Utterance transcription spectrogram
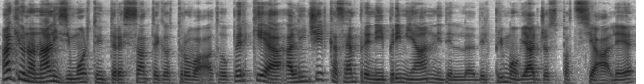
anche un'analisi molto interessante che ho trovato perché all'incirca sempre nei primi anni del, del primo viaggio spaziale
